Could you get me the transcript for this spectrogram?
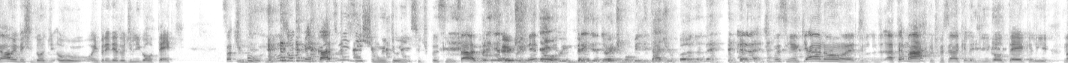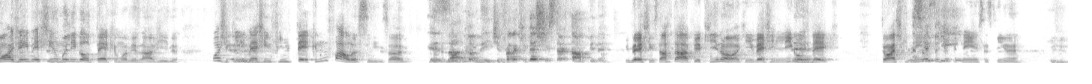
ah, o investidor, de, o, o, empreendedor de legal tech. Só que, tipo, nos outros mercados não existe muito isso, tipo assim, sabe? Empreendedor, é empreendedor. De empreendedor de mobilidade urbana, né? É, tipo assim, aqui, ah, não, é de, até marca, tipo assim, ah, aquele de legal tech ali. Não, já investi em uma legal tech uma vez na vida. Poxa, quem é. investe em fintech não fala assim, sabe? Exatamente. Fala que investe em startup, né? Investe em startup. Aqui não, aqui investe em legal é. tech. Então acho que Mas tem essa que... diferença, assim, né? Uhum.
